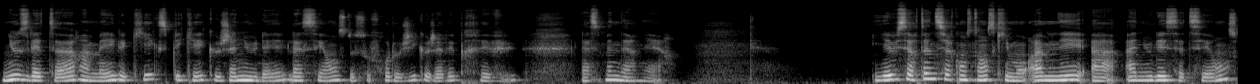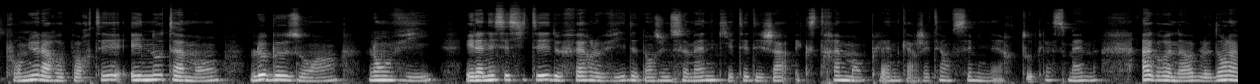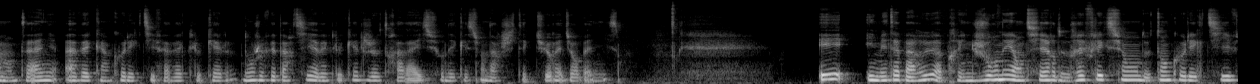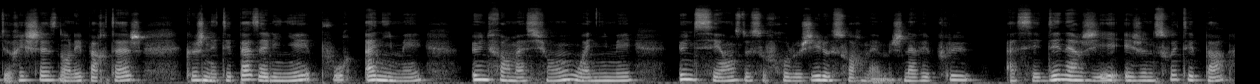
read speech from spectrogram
newsletter, un mail qui expliquait que j'annulais la séance de sophrologie que j'avais prévue la semaine dernière. Il y a eu certaines circonstances qui m'ont amené à annuler cette séance pour mieux la reporter et notamment le besoin, l'envie et la nécessité de faire le vide dans une semaine qui était déjà extrêmement pleine car j'étais en séminaire toute la semaine à Grenoble dans la montagne avec un collectif avec lequel dont je fais partie avec lequel je travaille sur des questions d'architecture et d'urbanisme. Et il m'est apparu, après une journée entière de réflexion, de temps collectif, de richesse dans les partages, que je n'étais pas alignée pour animer une formation ou animer une séance de sophrologie le soir même. Je n'avais plus assez d'énergie et je ne souhaitais pas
